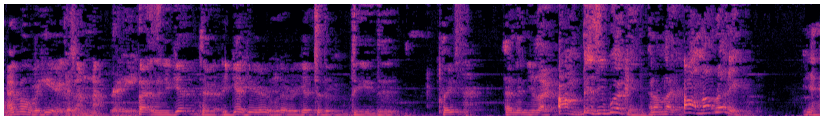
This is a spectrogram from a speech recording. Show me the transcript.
I'm over here because I'm not ready. Right, and then you get there, you get here, or whatever, you get to the, the the place, and then you're like, I'm busy working, and I'm like, I'm not ready. Yeah.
